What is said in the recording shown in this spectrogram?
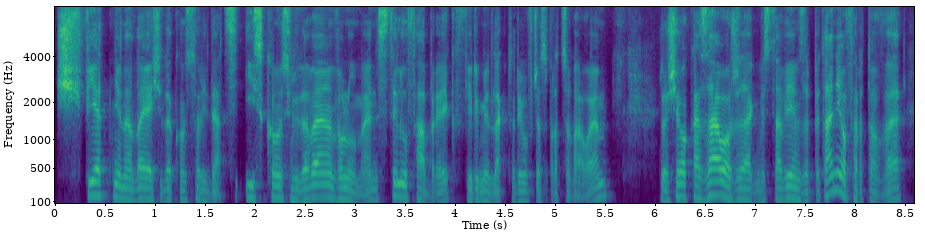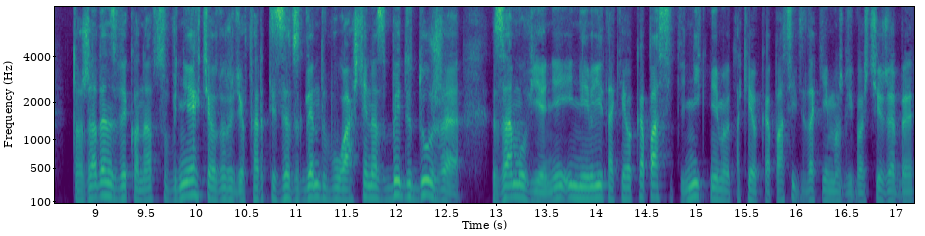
świetnie nadaje się do konsolidacji. I skonsolidowałem wolumen z tylu fabryk w firmie, dla której wówczas pracowałem, że się okazało, że jak wystawiłem zapytanie ofertowe, to żaden z wykonawców nie chciał złożyć oferty ze względu właśnie na zbyt duże zamówienie i nie mieli takiego capacity. Nikt nie miał takiego capacity, takiej możliwości, żeby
